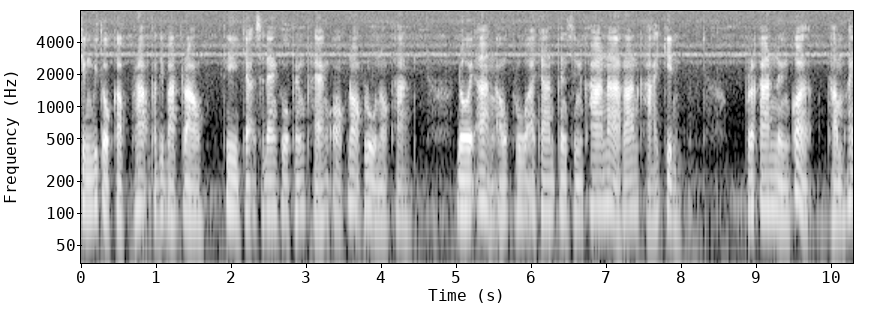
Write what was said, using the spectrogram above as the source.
จึงวิตกกับพระปฏิบัติเราที่จะแสดงตัวแผลงๆออกนอกลู่นอกทาง โดยอ้างเอาครูอาจารย์เป็นสินค้าหน้าร้านขายกิน ประการหนึ่งก็ทำให้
